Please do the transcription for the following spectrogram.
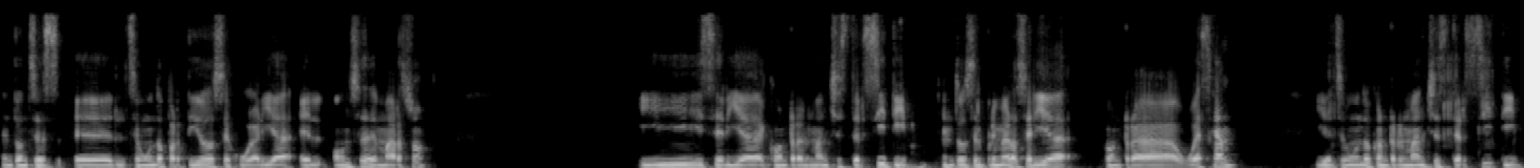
Entonces, el segundo partido se jugaría el 11 de marzo y sería contra el Manchester City. Entonces, el primero sería contra West Ham y el segundo contra el Manchester City.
